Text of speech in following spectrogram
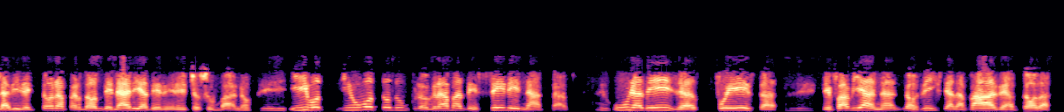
la directora, perdón, del área de derechos humanos. Y hubo, y hubo todo un programa de serenatas. Una de ellas fue esa, que Fabiana nos dice a las madres, a todas,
